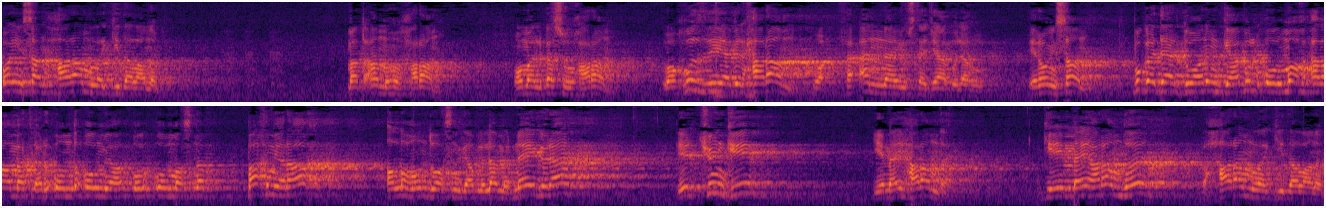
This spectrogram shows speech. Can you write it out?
o insan haramla gidalanıp. Mat'amuhu haram, ve melbesuhu haram, ve guzziye bil haram, fe enne yüstecabu lehu. Bir o insan bu kadar duanın kabul olmak alametleri onda olmaya, ol, olmasına bakmayarak Allah onun duasını kabul edemiyor. Neye göre? Der, çünkü yemeği haramdı. Giyinmeyi haramdı ve haramla gidalanıp,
